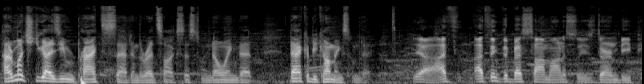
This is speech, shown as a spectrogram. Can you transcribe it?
how much do you guys even practice that in the Red Sox system, knowing that that could be coming someday? Yeah, I, th- I think the best time, honestly, is during BP,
